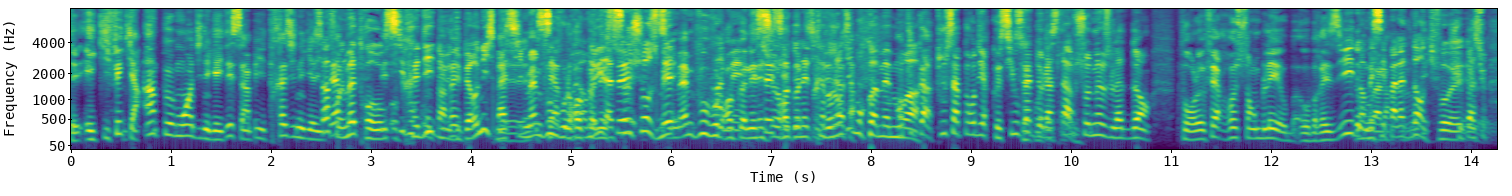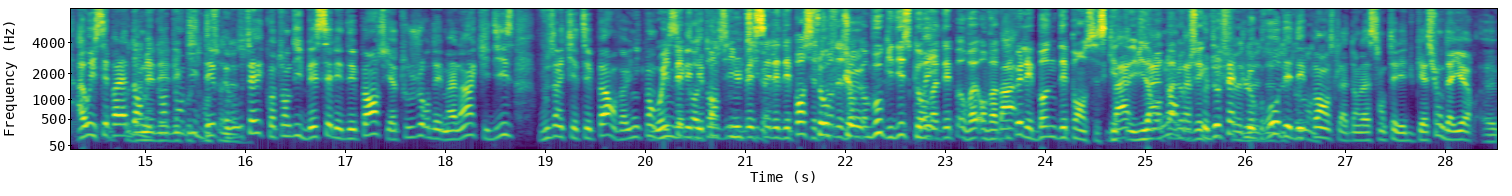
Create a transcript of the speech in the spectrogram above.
et qui fait qu'il y a un peu moins d'inégalités. C'est un pays très inégalitaire. Ça, faut le mettre au, crédit du- comparez- du, péronisme. Bah, si même vous, vous le la reconnaissez, seule chose, si mais même vous, vous Ah, le mais- reconnaissez, mais je le reconnais très volontiers. Pourquoi même En moi tout cas, tout ça pour dire que si vous faites de la tronçonneuse là-dedans pour le faire ressembler au, au Brésil, Non, mais c'est pas là-dedans qu'il faut, Je suis pas euh, sûr. Ah oui, c'est pas là-dedans. Mais quand des- on dit, vous savez, quand on dit baisser les dépenses, il y a toujours des malins qui disent, vous inquiétez pas, on va uniquement baisser les dépenses inutiles. baisser les dépenses, il y a toujours des gens comme vous qui disent qu'on va, on va, bah, couper les bonnes dépenses, ce qui est bah, évidemment bah pas l'objectif. Parce que de fait, le gros des dépenses là dans la santé et l'éducation, d'ailleurs, euh,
